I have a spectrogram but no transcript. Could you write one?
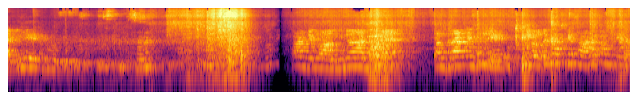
ਮੈਂ ਵੀ ਲੇਟ ਹੋ ਗਈ ਹਨਾ? ਭਾਂਡੇ ਮਾਂਗੀਆਂ ਅੱਜ ਮੈਂ 15 ਮਿੰਟ ਲੇਟ ਉੱਠੀ ਉਹਦੇ ਕਰਕੇ ਸਾਰਾ ਕੰਮ ਮੇਰਾ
